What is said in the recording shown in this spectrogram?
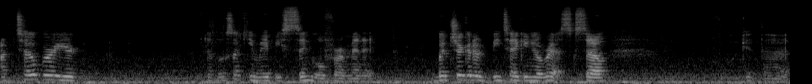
October, you're. It looks like you may be single for a minute, but you're gonna be taking a risk. So get that.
